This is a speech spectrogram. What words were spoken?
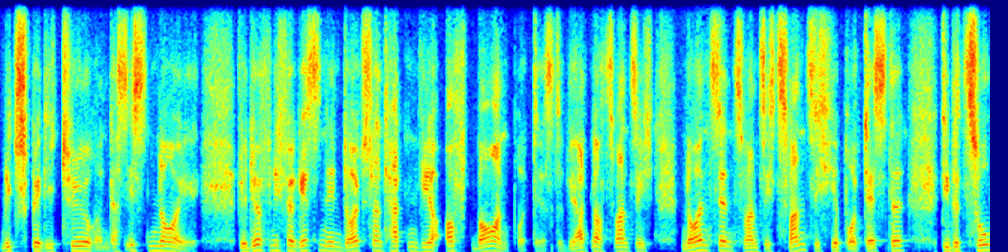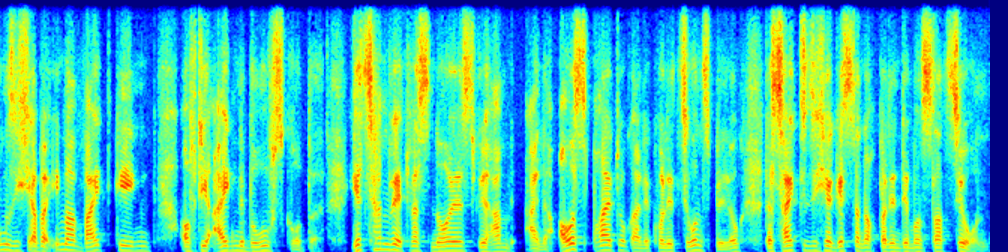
mit Spediteuren. Das ist neu. Wir dürfen nicht vergessen, in Deutschland hatten wir oft Bauernproteste. Wir hatten auch 2019, 2020 hier Proteste, die bezogen sich aber immer weitgehend auf die eigene Berufsgruppe. Jetzt haben wir etwas Neues. Wir haben eine Ausbreitung Verantwortung, eine Koalitionsbildung. Das zeigte sich ja gestern auch bei den Demonstrationen.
